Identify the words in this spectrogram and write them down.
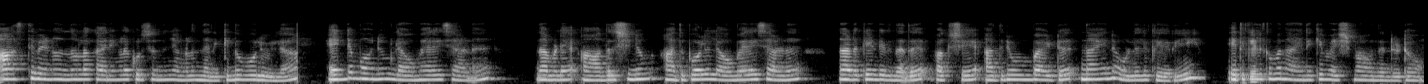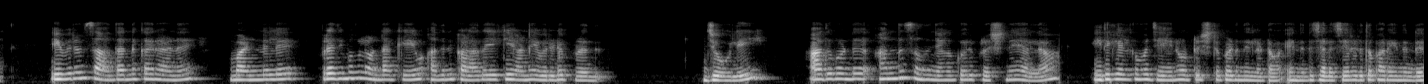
ആസ്തി വേണോ എന്നുള്ള കാര്യങ്ങളെക്കുറിച്ചൊന്നും ഞങ്ങൾ നനയ്ക്കുന്ന പോലുമില്ല. എന്റെ മോനും ലവ് മാരേജ് ആണ്. നമ്മുടെ ആദർശിനും അതുപോലെ ലവ് മാരേജ് ആണ് നടക്കേണ്ടിരുന്നത് പക്ഷേ അതിനു മുമ്പായിട്ട് നയന ഉള്ളിൽ കയറി. ഇത് കേൾക്കുമ്പോൾ നയനയ്ക്കും വിഷമാവുന്നുണ്ട് കേട്ടോ. ഇവരും സാധാരണക്കാരാണ്. മണ്ണിൽ പ്രതിമകൾ ഉണ്ടാക്കുകയും അതിന് കളറിയൊക്കെയാണ് ഇവരുടെ ജോലി. അതുകൊണ്ട് അന്ന് അന്തസ്സൊന്നും ഞങ്ങൾക്കൊരു പ്രശ്നമേ അല്ല. ഇത് കേൾക്കുമ്പോൾ ജയന ഒട്ടും ഇഷ്ടപ്പെടുന്നില്ല കേട്ടോ എന്നിട്ട് ചലച്ചേരെടുത്ത് പറയുന്നുണ്ട്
